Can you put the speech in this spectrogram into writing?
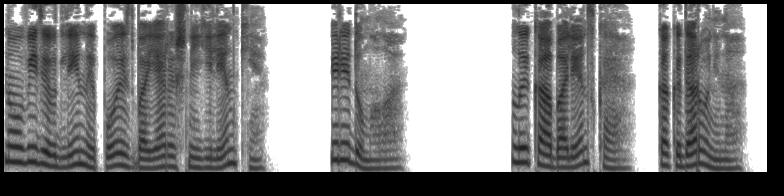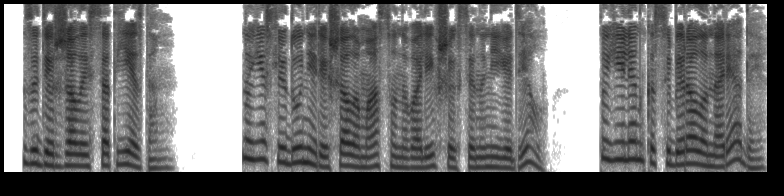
но, увидев длинный поезд боярышни Еленки, передумала. Лыка Оболенская, как и Доронина, задержалась с отъездом. Но если Дуня решала массу навалившихся на нее дел, то Еленка собирала наряды,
